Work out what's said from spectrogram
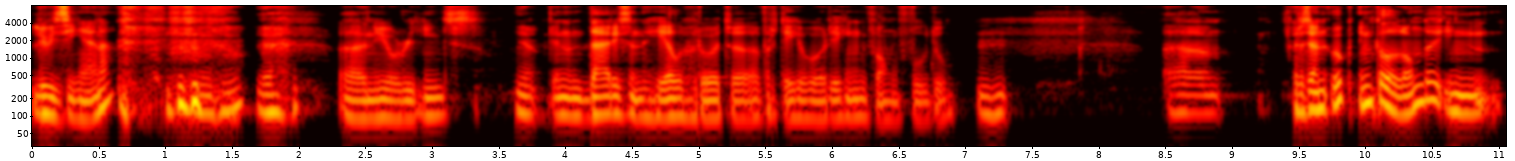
Louisiana, Mhm. Eh, New Orleans. En daar is een heel grote vertegenwoordiging van voodoo. Mhm. Ehm, er zijn ook enkele landen in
